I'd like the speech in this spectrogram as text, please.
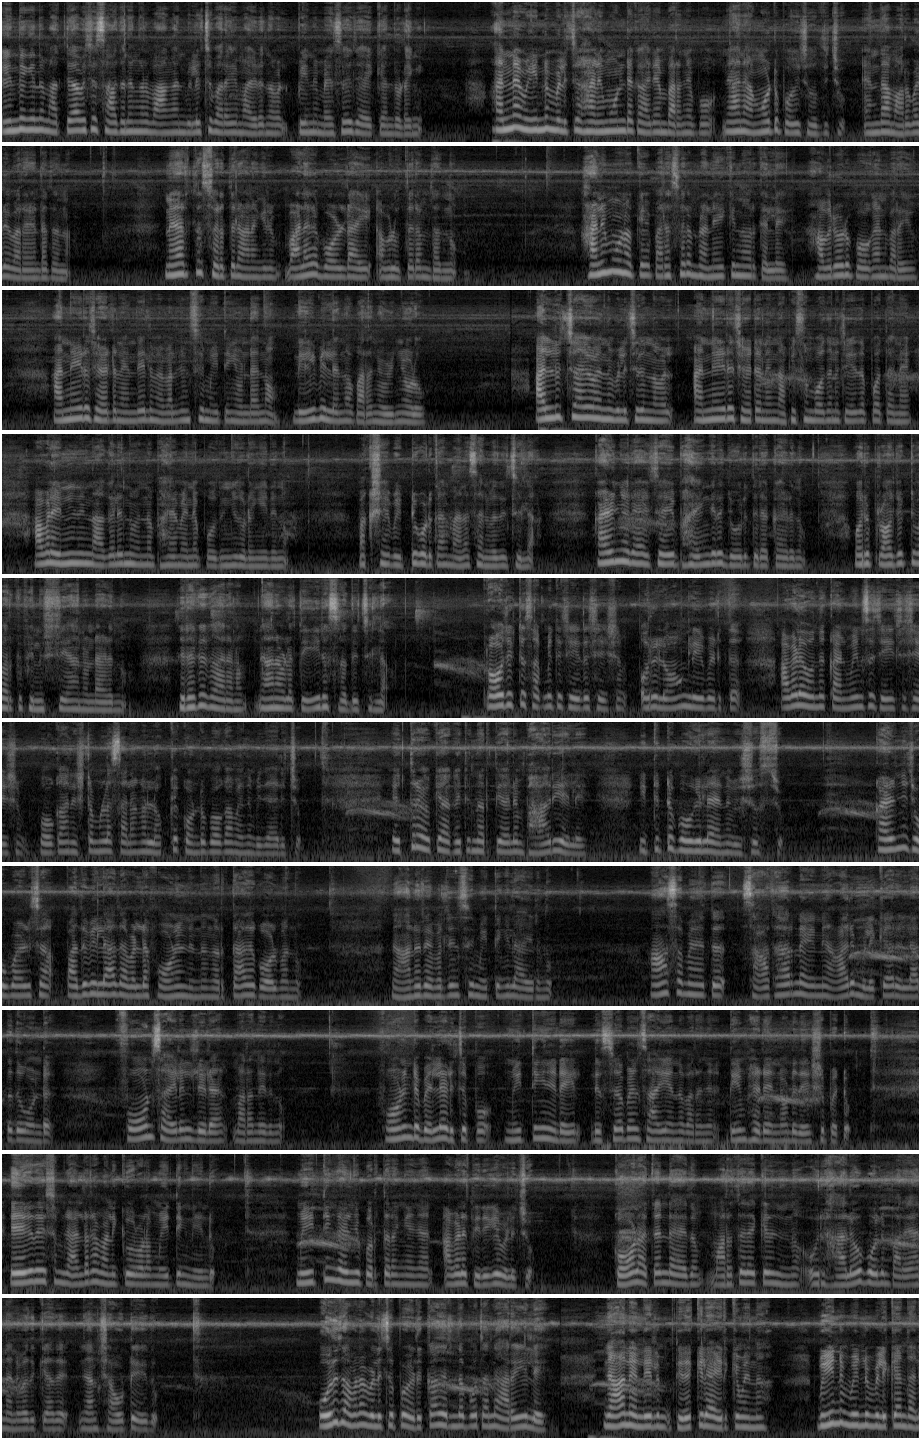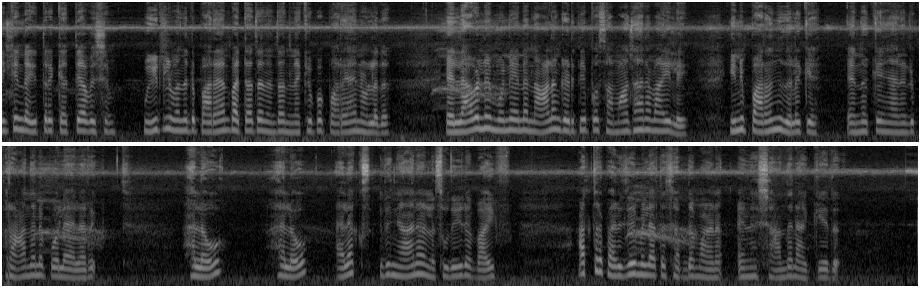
എന്തെങ്കിലും അത്യാവശ്യ സാധനങ്ങൾ വാങ്ങാൻ വിളിച്ചു പറയുമായിരുന്നവൾ പിന്നെ മെസ്സേജ് അയക്കാൻ തുടങ്ങി. അന്ന വീണ്ടും വിളിച്ച് ഹണിമൂണിന്റെ കാര്യം പറഞ്ഞപ്പോൾ ഞാൻ അങ്ങോട്ട് പോയി ചോദിച്ചു എന്താ മറുപടി പറയേണ്ടതെന്ന്? നേരത്തെ സ്വരത്തിലാണെങ്കിലും വളരെ ബോൾഡായി അവൾ ഉത്തരം തന്നു. ഹണിമൂണൊക്കെ പരസ്പരം പ്രണയിക്കുന്നവർക്കല്ലേ? അവരോട് പോകാൻ പറയൂ. അന്നയുടെ ചേട്ടൻ എന്തെങ്കിലും എമർജൻസി മീറ്റിംഗ് ഉണ്ടെന്നോ ലീവില്ലെന്നോ പറഞ്ഞൊഴിഞ്ഞോളൂ. അല്ലുച്ചായോ എന്ന് വിളിച്ചിരുന്നവൾ അന്നയുടെ ചേട്ടൻ എന്ന് അഭിസംബോധന ചെയ്തപ്പോൾ തന്നെ അവൾ എന്നിൽ നിന്ന് അകലുന്നു എന്ന ഭയം എന്നെ പൊതിഞ്ഞു തുടങ്ങിയിരുന്നു. പക്ഷേ വിട്ടുകൊടുക്കാൻ മനസ്സനുവദിച്ചില്ല. കഴിഞ്ഞൊരാഴ്ചയായി ഭയങ്കര ജോലി തിരക്കായിരുന്നു. ഒരു പ്രോജക്റ്റ് വർക്ക് ഫിനിഷ് ചെയ്യാനുണ്ടായിരുന്നു. തിരക്ക് കാരണം ഞാൻ അവളെ തീരെ ശ്രദ്ധിച്ചില്ല. പ്രോജക്റ്റ് സബ്മിറ്റ് ചെയ്ത ശേഷം ഒരു ലോങ് ലീവ് എടുത്ത് അവളെ ഒന്ന് കൺവിൻസ് ചെയ്യിച്ച ശേഷം പോകാൻ ഇഷ്ടമുള്ള സ്ഥലങ്ങളിലൊക്കെ കൊണ്ടുപോകാമെന്ന് വിചാരിച്ചു. എത്രയൊക്കെ അകറ്റി നിർത്തിയാലും ഭാര്യയല്ലേ? ഇട്ടിട്ട് പോകില്ല എന്ന് വിശ്വസിച്ചു. കഴിഞ്ഞ ചൊവ്വാഴ്ച പതിവില്ലാതെ അവളുടെ ഫോണിൽ നിന്ന് നിർത്താതെ കോൾ വന്നു. ഞാനൊരു എമർജൻസി മീറ്റിങ്ങിലായിരുന്നു ആ സമയത്ത് സാധാരണ എന്നെ ആരും വിളിക്കാറില്ലാത്തതുകൊണ്ട് ഫോൺ സൈലന്റിലിടാൻ മറന്നിരുന്നു. ഫോണിന്റെ ബെല്ലടിച്ചപ്പോൾ മീറ്റിങ്ങിനിടയിൽ ഡിസ്റ്റർബൻസ് ആയി എന്ന് പറഞ്ഞ് ടീം ഹെഡ് എന്നോട് ദേഷ്യപ്പെട്ടു. ഏകദേശം രണ്ടര മണിക്കൂറോളം മീറ്റിംഗ് നീണ്ടു. മീറ്റിംഗ് കഴിഞ്ഞ് പുറത്തിറങ്ങിയ ഞാൻ അവളെ തിരികെ വിളിച്ചു. കോൾ അറ്റൻഡ് ആയതും മറുതിരക്കിൽ നിന്ന് ഒരു ഹലോ പോലും പറയാൻ അനുവദിക്കാതെ ഞാൻ ഷൗട്ട് ചെയ്തു. ഒരു തവണ വിളിച്ചപ്പോൾ എടുക്കാതിരുന്നപ്പോൾ തന്നെ അറിയില്ലേ? ഞാൻ എന്തെങ്കിലും തിരക്കിലായിരിക്കുമെന്ന്? വീണ്ടും വീണ്ടും വിളിക്കാൻ തനിക്കെന്താ ഇത്രയ്ക്ക് അത്യാവശ്യം? വീട്ടിൽ വന്നിട്ട് പറയാൻ പറ്റാത്തത് എന്താ നിനക്കിപ്പോൾ പറയാനുള്ളത്? എല്ലാവരുടെയും മുന്നേ എന്നെ നാണം കെടുത്തിയപ്പോൾ സമാധാനമായില്ലേ? ഇനി പറഞ്ഞു തുലയ്ക്ക് എന്നൊക്കെ ഞാനൊരു ഭ്രാന്തനെ പോലെ അലറി. ഹലോ? ഹലോ? അലക്സ് ഇത് ഞാനാണ് സുധിയുടെ വൈഫ് അത്ര പരിചയമില്ലാത്ത ശബ്ദമാണ് എന്നെ ശാന്തനാക്കിയത്.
